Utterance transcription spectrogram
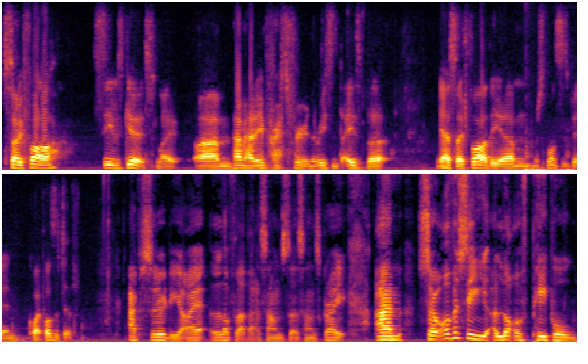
so far, seems good. Like, um, haven't had any press through in the recent days, but yeah, so far the um, response has been quite positive. Absolutely, I love that. That sounds that sounds great. Um, so obviously, a lot of people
